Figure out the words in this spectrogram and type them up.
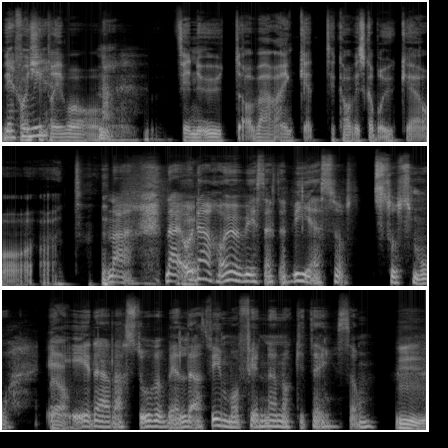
vi kan ikke drive og Nei. Finne ut av hver enkelt hva vi skal bruke. Og, Nei, nei, og der har jo vi sagt at vi er så, så små i, Ja. i det der store bildet at vi må finne noen ting som mm,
